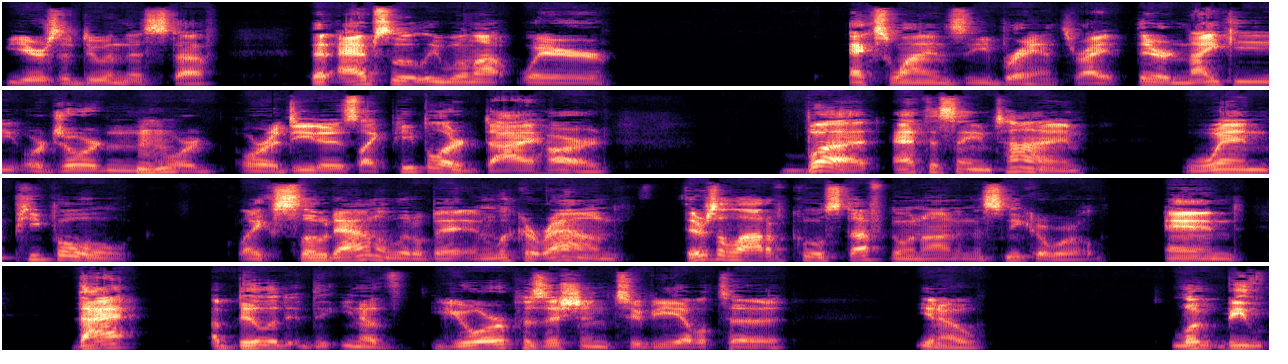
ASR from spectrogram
years of doing this stuff that absolutely will not wear X, Y, and Z brands, right? They're Nike or Jordan Mhm. or or Adidas. Like people are die hard. But at the same time, when people like slow down a little bit and look around, there's a lot of cool stuff going on in the sneaker world. And that ability, you know, your position to be able to, you know, look be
